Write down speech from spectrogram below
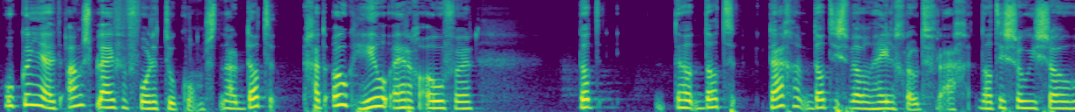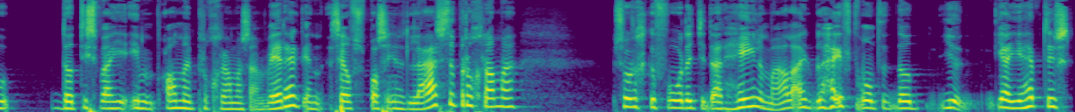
Hoe kun je uit angst blijven voor de toekomst? Nou, dat gaat ook heel erg over. Dat, dat, dat, daar, dat is wel een hele grote vraag. Dat is sowieso dat is waar je in al mijn programma's aan werkt. En zelfs pas in het laatste programma zorg ik ervoor dat je daar helemaal uit blijft. Want dat je, ja, je hebt dus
